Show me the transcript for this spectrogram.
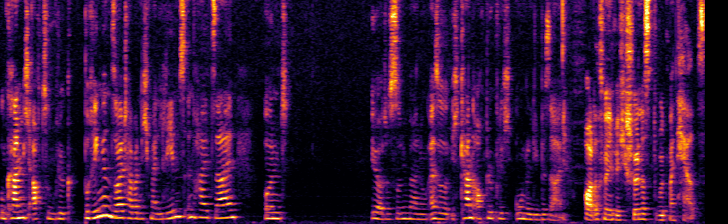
Und kann mich auch zum Glück bringen, sollte aber nicht mein Lebensinhalt sein. Und ja, das ist so die Meinung. Also ich kann auch glücklich ohne Liebe sein. Oh, das finde ich richtig schön, das berührt mein Herz.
